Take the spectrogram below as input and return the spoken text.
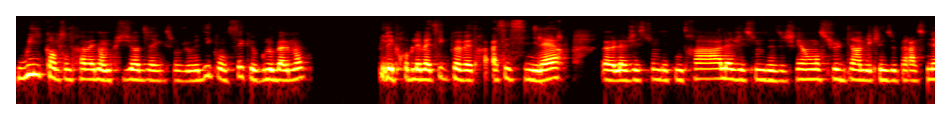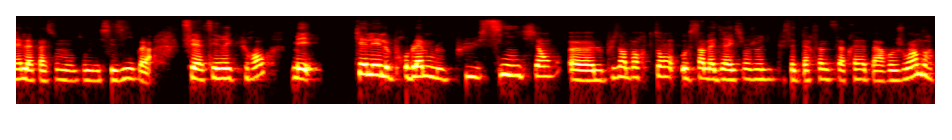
Oui, quand on travaille dans plusieurs directions juridiques, on sait que globalement, les problématiques peuvent être assez similaires. Euh, la gestion des contrats, la gestion des échéances, le lien avec les opérationnels, la façon dont on est saisi, voilà, c'est assez récurrent. Mais quel est le problème le plus signifiant, euh, le plus important au sein de la direction juridique que cette personne s'apprête à rejoindre?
